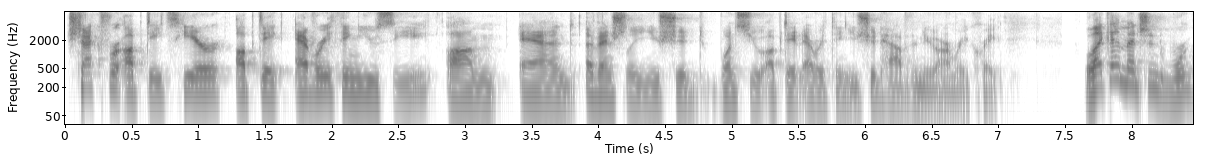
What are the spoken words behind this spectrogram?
Check for updates here, update everything you see. Um, and eventually you should, once you update everything, you should have the new Armoury Crate. like I mentioned, we're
